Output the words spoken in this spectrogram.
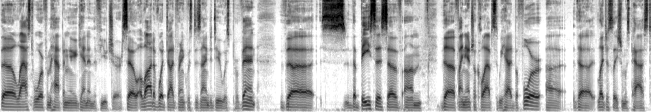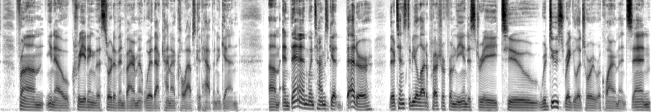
the last war from happening again in the future. So a lot of what Dodd Frank was designed to do was prevent the the basis of um, the financial collapse that we had before uh, the legislation was passed from you know creating the sort of environment where that kind of collapse could happen again. Um, and then when times get better, there tends to be a lot of pressure from the industry to reduce regulatory requirements. And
